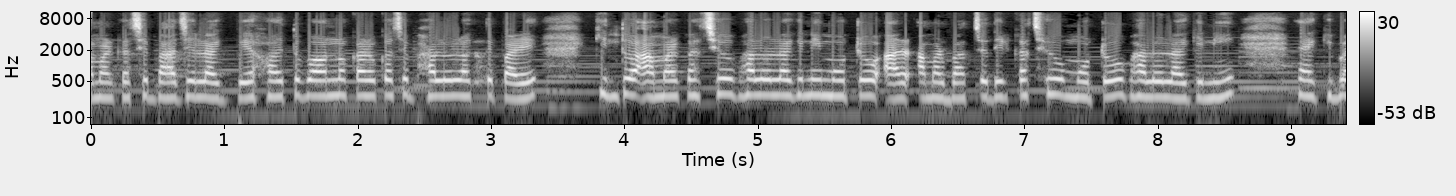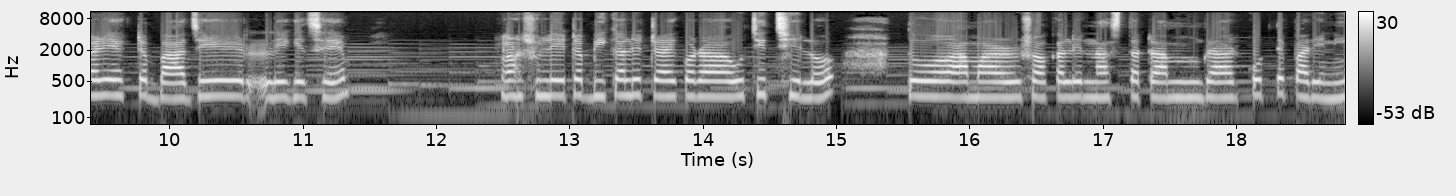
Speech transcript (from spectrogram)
আমার কাছে বাজে লাগবে। হয়তো বা অন্য কারও কাছে ভালো লাগতে পারে, কিন্তু আমার কাছেও ভালো লাগেনি মোটেও, আর আমার বাচ্চাদের কাছেও মোটেও ভালো লাগেনি। একেবারে একটা বাজে লেগেছে। আসলে এটা বিকালে ট্রাই করা উচিত ছিল। তো আমার সকালের নাস্তাটা আমরা আর করতে পারিনি।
